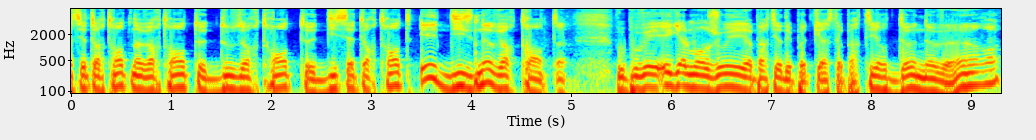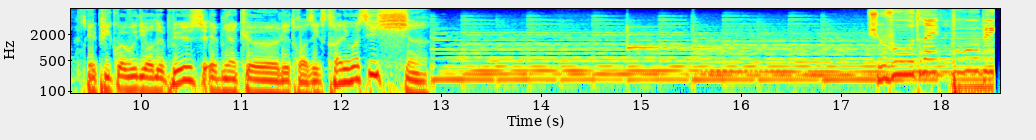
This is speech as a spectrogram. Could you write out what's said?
à 7h30, 9h30, 12h30, 17h30 et 19h30. Vous pouvez également jouer à partir des podcasts à partir de 9h. Et puis quoi vous dire de plus? Eh bien que les trois extraits, les voici. Je voudrais oublier.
